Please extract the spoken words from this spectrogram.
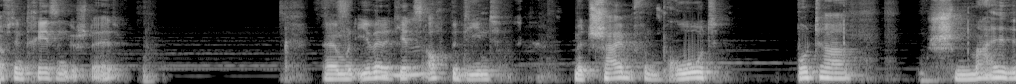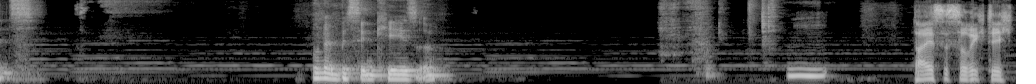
auf den Tresen gestellt. Ähm, und ihr werdet jetzt auch bedient mit Scheiben von Brot, Butter, Schmalz und ein bisschen Käse. Hm. Da ist es so richtig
